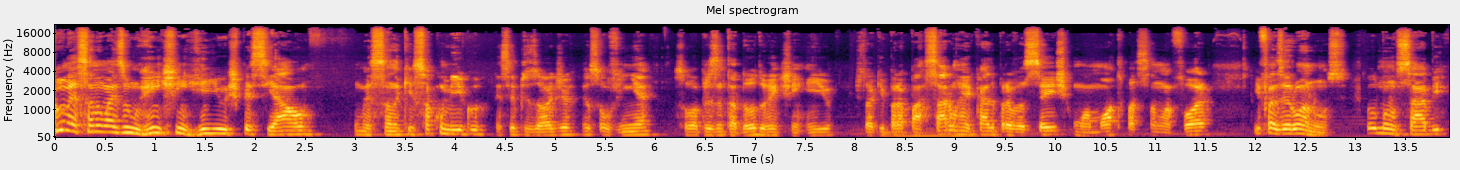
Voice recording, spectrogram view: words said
Começando mais um Henshin Rio especial, começando aqui só comigo nesse episódio. Eu sou Vinha, sou o apresentador do Henshin Rio. Estou aqui para passar um recado para vocês com uma moto passando lá fora e fazer um anúncio. Todo mundo sabe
